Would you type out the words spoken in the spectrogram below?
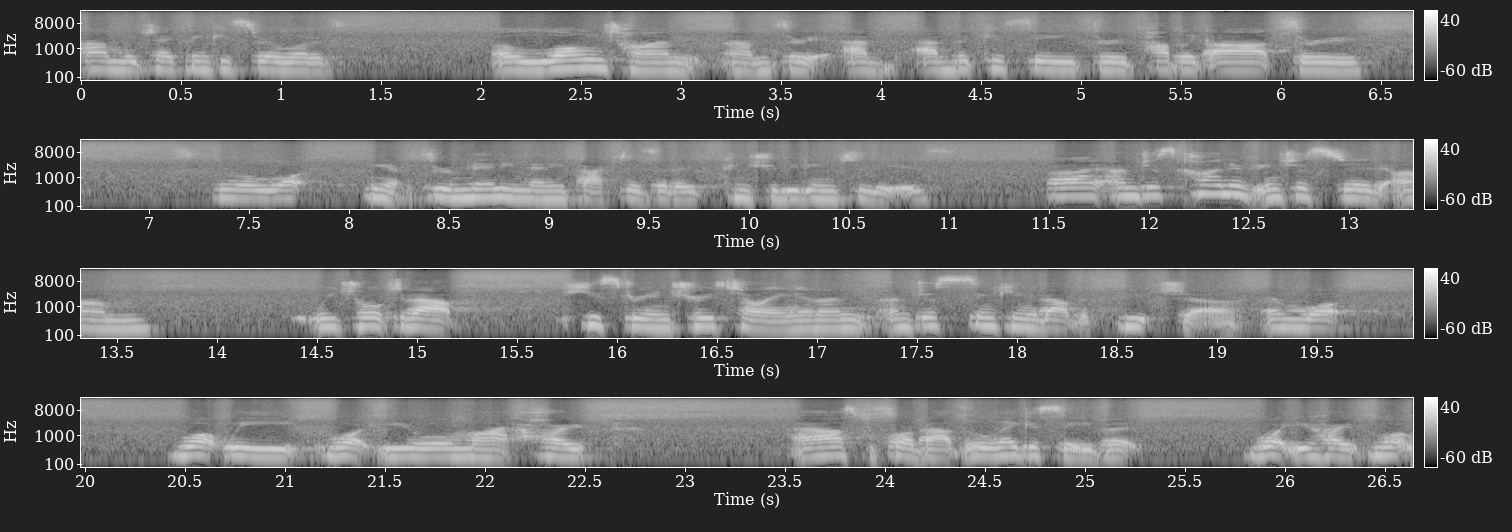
um, which I think is through a lot of a long time um, through advocacy, through public art, through through a lot, you know, through many many factors that are contributing to this. But I, am just kind of interested. Um, we talked about history and truth telling, and I'm I'm just thinking about the future and what what we what you all might hope. I asked before about the legacy, but what you hope, what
